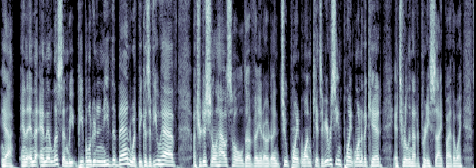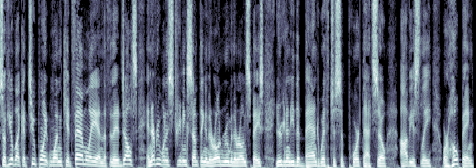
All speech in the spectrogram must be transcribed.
Yeah, and and and then listen, we, people are going to need the bandwidth because if you have a traditional household of uh, you know uh, two point one kids, have you ever seen point one of a kid? It's really not a pretty sight, by the way. So if you have like a two point one kid family and the, the adults and everyone is streaming something in their own room in their own space, you're going to need the bandwidth to support that. So obviously, we're hoping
